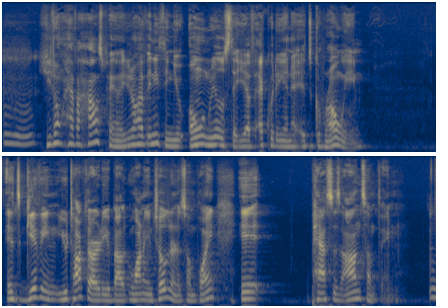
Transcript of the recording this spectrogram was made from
mm-hmm. you don't have a house payment. You don't have anything. You own real estate. You have equity in it. It's growing. It's giving. You talked already about wanting children at some point. It passes on something Okay.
